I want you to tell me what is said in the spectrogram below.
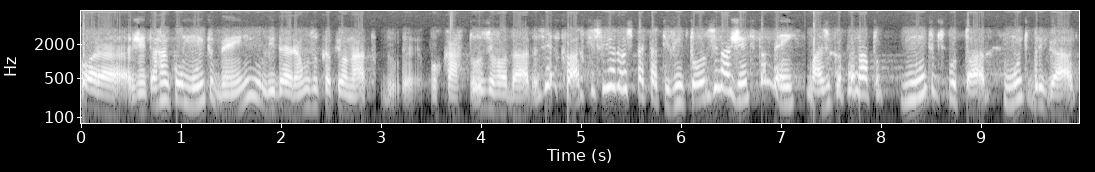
Agora, a gente arrancou muito bem, lideramos o campeonato do, é, por 14 rodadas, e é claro que isso gerou expectativa em todos e na gente também. Mas o campeonato muito disputado, muito brigado,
